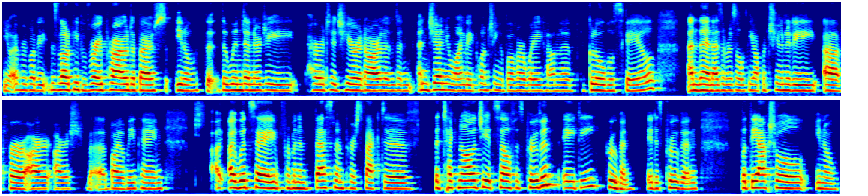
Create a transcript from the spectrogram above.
you know, everybody, there's a lot of people very proud about, you know, the, the wind energy heritage here in Ireland and, and genuinely punching above our weight on a global scale. And then as a result, the opportunity uh, for our Irish uh, biomethane, I, I would say from an investment perspective, the technology itself is proven, AD, proven, it is proven. But the actual, you know,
